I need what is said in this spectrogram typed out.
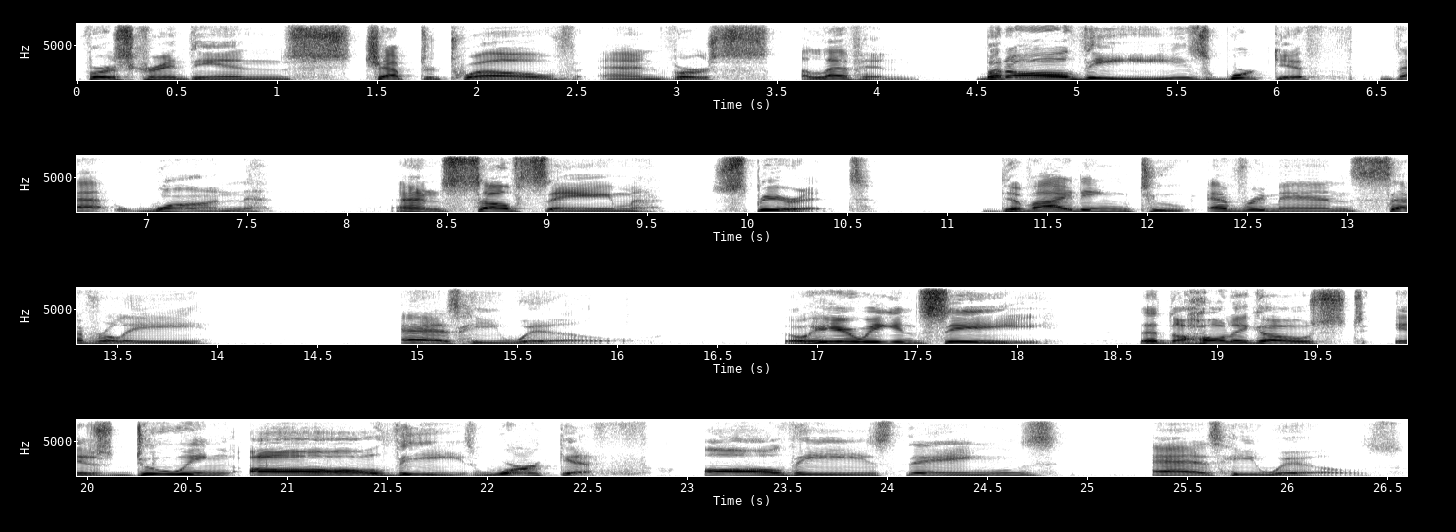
First Corinthians chapter 12 and verse 11 but all these worketh that one and selfsame spirit dividing to every man severally as he will. So here we can see that the Holy Ghost is doing all these worketh all these things as he wills.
